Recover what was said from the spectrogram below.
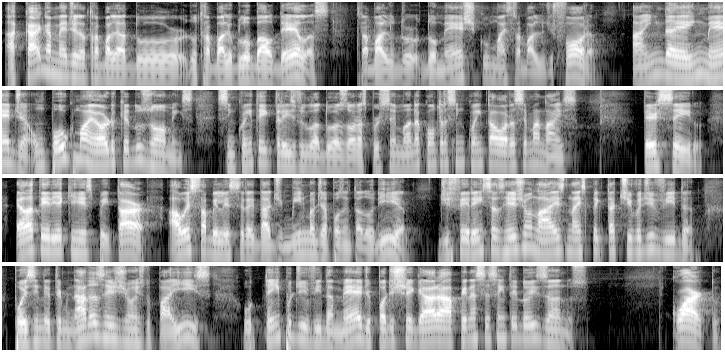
a carga média do trabalhador do trabalho global delas, trabalho do, doméstico mais trabalho de fora, ainda é em média um pouco maior do que a dos homens, 53,2 horas por semana contra 50 horas semanais. Terceiro, ela teria que respeitar, ao estabelecer a idade mínima de aposentadoria, diferenças regionais na expectativa de vida, pois em determinadas regiões do país o tempo de vida médio pode chegar a apenas 62 anos. Quarto,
